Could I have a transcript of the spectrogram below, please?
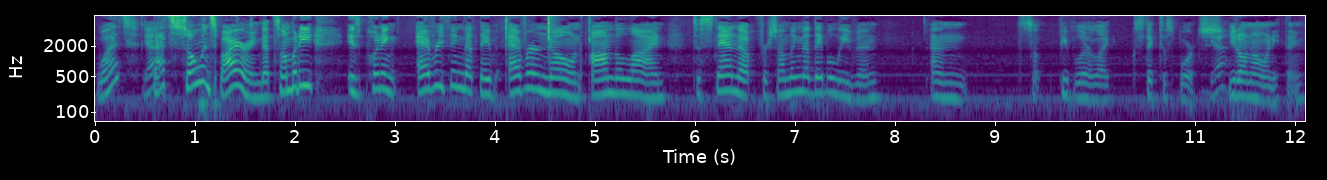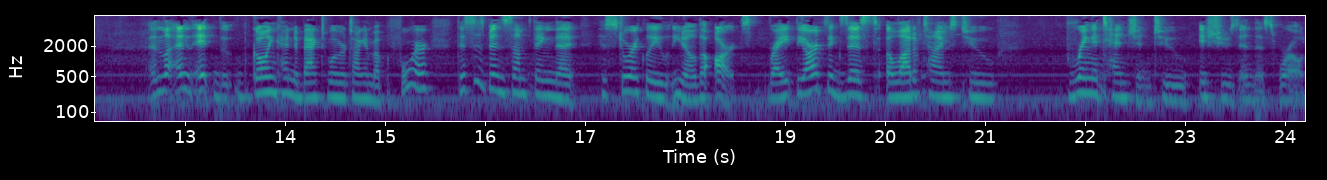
what? Yeah. That's so inspiring that somebody is putting everything that they've ever known on the line to stand up for something that they believe in, and so people are like, "Stick to sports. Yeah. You don't know anything." and and it going kind of back to what we were talking about before this has been something that historically you know the arts right the arts exist a lot of times to bring attention to issues in this world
